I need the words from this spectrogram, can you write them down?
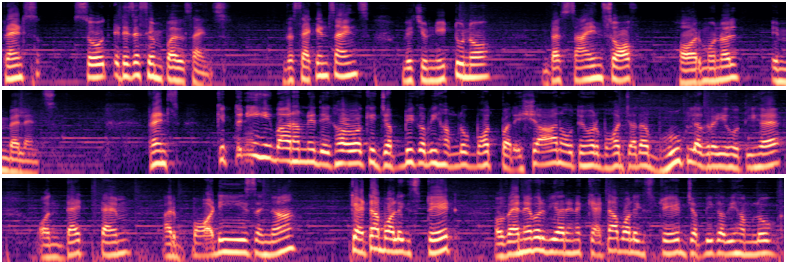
Friends, so it is a simple science. The second science which you need to know the science of hormonal imbalance. Friends, कितनी ही बार हमने देखा होगा कि जब भी कभी हम लोग बहुत परेशान होते हैं और बहुत ज़्यादा भूख लग रही होती है on that time our body is in a catabolic state और whenever we are in a catabolic state जब भी कभी हम लोग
